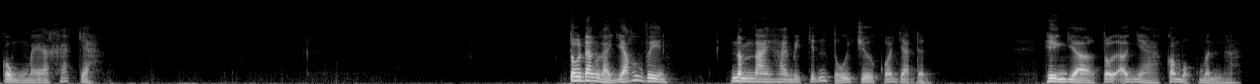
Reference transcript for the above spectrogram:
cùng mẹ khác cha. Tôi đang là giáo viên, năm nay 29 tuổi chưa có gia đình. Hiện giờ tôi ở nhà có một mình à.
